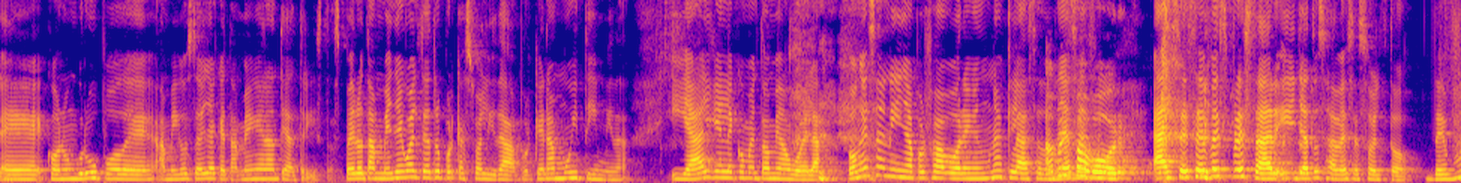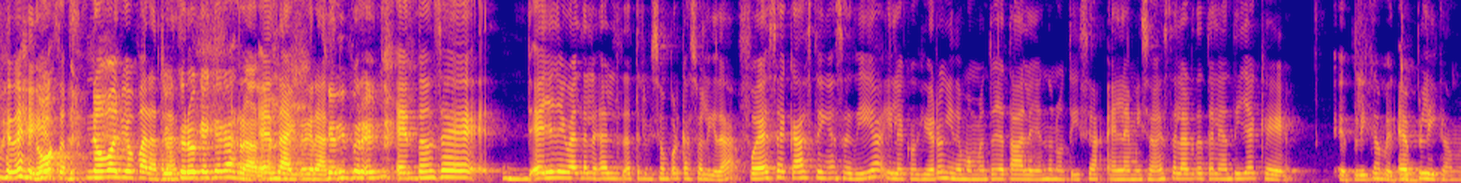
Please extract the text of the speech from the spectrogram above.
eh, con un grupo de amigos de ella que también eran teatristas, pero también llegó al teatro por casualidad, porque era muy tímida y alguien le comentó a mi abuela, pon esa niña por favor en una clase donde... por favor. Se, se sepa expresar y ya tú sabes, se soltó. Después de eso, no volvió para atrás. Yo creo que hay que agarrarla. Exacto, gracias. Qué diferente. Entonces, ella llegó a la televisión por casualidad, fue a ese casting ese día y le cogieron y de momento ya estaba leyendo noticias en la emisión estelar de Teleantilla que... Explícame tú. Explícame.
